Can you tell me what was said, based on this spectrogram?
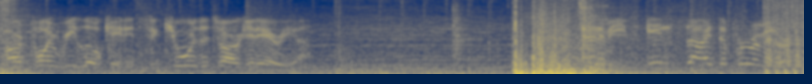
Hardpoint relocated. Secure the target area. Enemies inside the perimeter.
